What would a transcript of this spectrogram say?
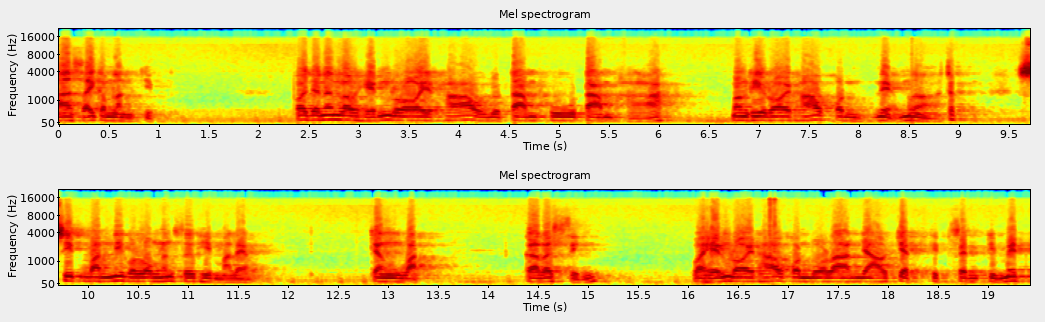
อาศัยกำลังจิต เพราะฉะนั้นเราเห็นรอยเท้าอยู่ตามภูตามผา บางทีรอยเท้าคนเนี่ยเมื่อสักสิบวันนี้ก็ลงหนังสือพิมพ์มาแล้ว จังหวัดกาฬสินว่าเห็นรอยเท้าคนโบราณยาวเจ็ดสิบเซนติเมตร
